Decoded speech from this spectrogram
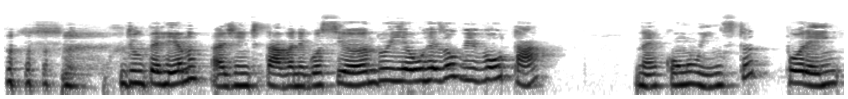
de um terreno. A gente estava negociando e eu resolvi voltar, né, com o Insta Porém,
